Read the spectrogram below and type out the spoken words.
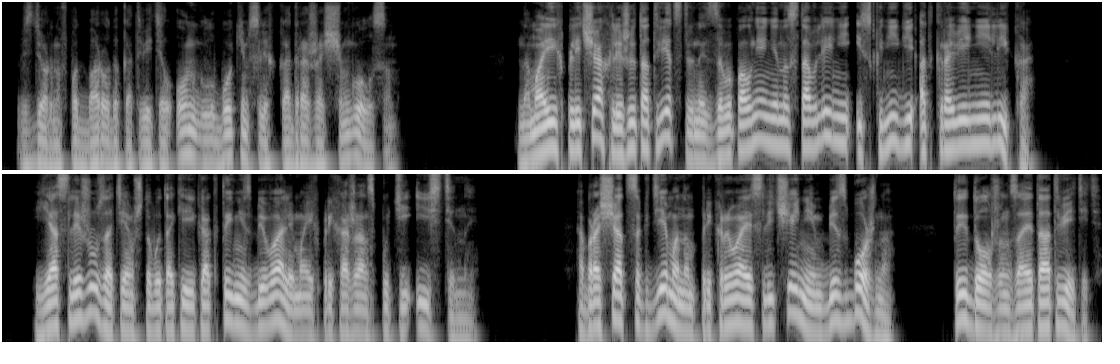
— вздернув подбородок, ответил он глубоким, слегка дрожащим голосом. «На моих плечах лежит ответственность за выполнение наставлений из книги «Откровение Лика». Я слежу за тем, чтобы такие, как ты, не сбивали моих прихожан с пути истины. Обращаться к демонам, прикрываясь лечением, безбожно. Ты должен за это ответить.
